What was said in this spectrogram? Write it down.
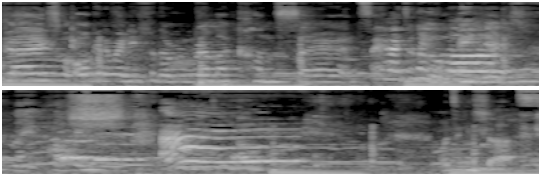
Guys, we're all getting ready for the Rema concert. Say hi to the vlog. Hi. We're taking shots.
